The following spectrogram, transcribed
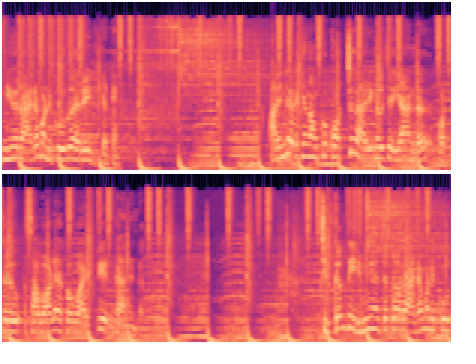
ഇനി ഒരു അരമണിക്കൂർ വരെ ഇരിക്കട്ടെ. അതിന്റെ ഇടയ്ക്ക് നമുക്ക് കുറച്ച് കാര്യങ്ങൾ ചെയ്യാനുണ്ട്. കുറച്ച് സവാളയൊക്കെ വഴറ്റിയെടുക്കാനുണ്ട്. ചിക്കൻ തിരുമ്മി വെച്ചിട്ട് ഒരു അരമണിക്കൂർ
